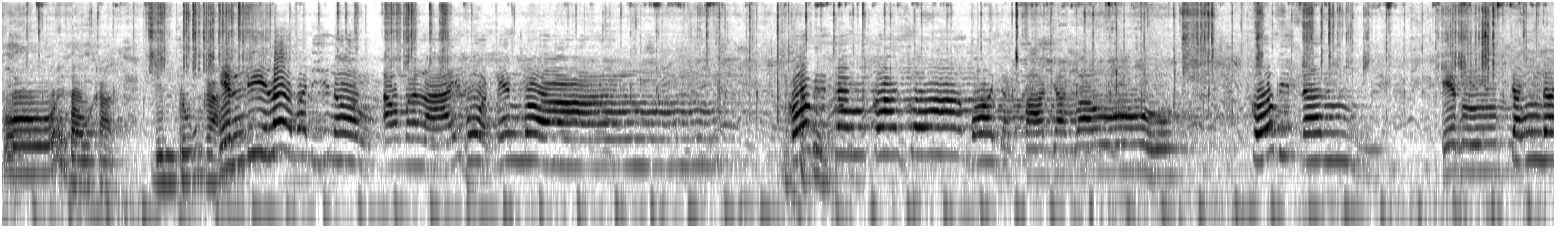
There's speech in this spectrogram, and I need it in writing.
โอ้ยเบาครับดินทุ้งครับเห็นลีแลาวดีน้อง เอามาหลายโพดแม่นบองโควิดนังก็ซอบ่อยากปากอยากเว้าโควิดนั้นเห็นจังได้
